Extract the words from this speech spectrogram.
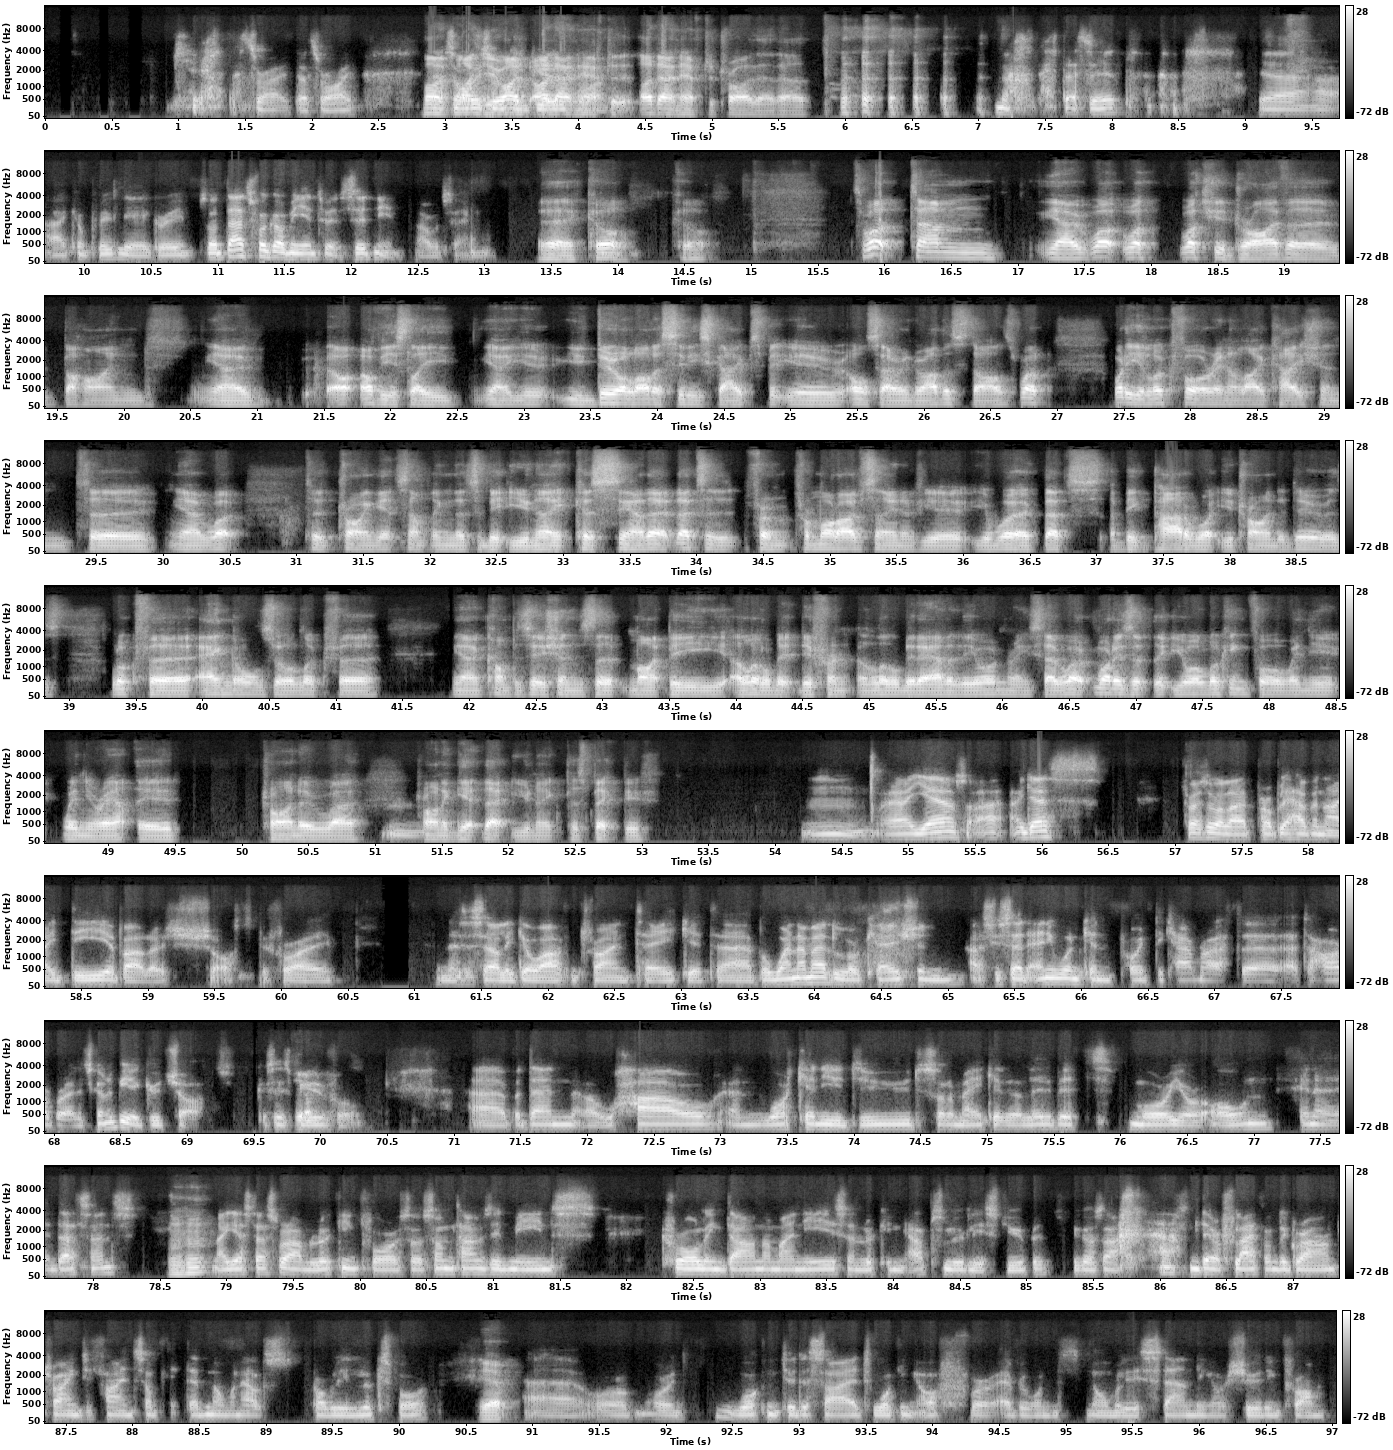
Yeah, that's right. That's right. Mind, mind you, I, I, don't have to. I don't have to try that hard. no, that's it. yeah, I, I, completely agree. So that's what got me into it. Sydney, I would say. Yeah, cool, cool. So what, um, you know, what, what, what's your driver behind, you know, obviously, you know, you you do a lot of cityscapes, but you also into other styles. What, what do you look for in a location to, you know, what to try and get something that's a bit unique because you know that that's a from from what I've seen of your your work that's a big part of what you're trying to do is look for angles or look for you know compositions that might be a little bit different a little bit out of the ordinary so what what is it that you're looking for when you when you're out there trying to uh, mm. trying to get that unique perspective mm. uh, yeah so I, I guess first of all I probably have an idea about a shot before I necessarily go out and try and take it. Uh, but when I'm at a location, as you said, anyone can point the camera at the at the harbor, and it's going to be a good shot because it's beautiful. Uh, but then, uh, how and what can you do to sort of make it a little bit more your own in, a, in that sense? Mm-hmm. I guess that's what I'm looking for. So sometimes it means crawling down on my knees and looking absolutely stupid because I, am there flat on the ground trying to find something that no one else probably looks for. Yep. Uh, or or walking to the sides, walking off where everyone's normally standing or shooting from.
